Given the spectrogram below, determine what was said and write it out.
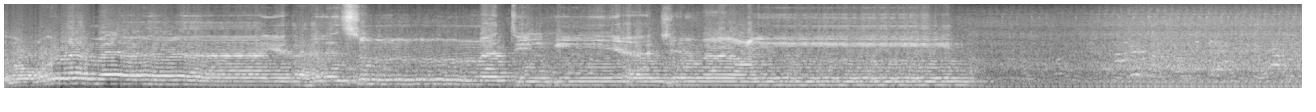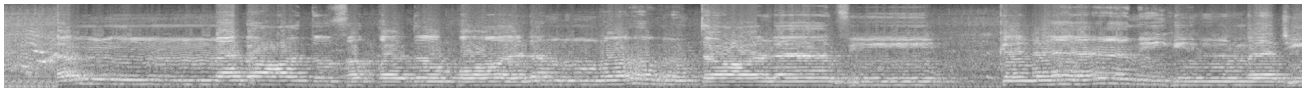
وعلماء أهل سنته أجمعين. أما بعد فقد قال الله تعالى في كلامه المجيد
